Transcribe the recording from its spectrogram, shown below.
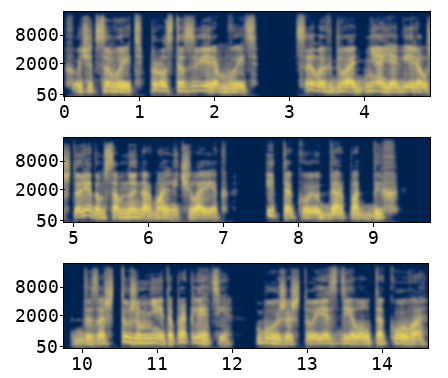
Хочется выть, просто зверем выть. Целых два дня я верил, что рядом со мной нормальный человек. И такой удар под дых. Да за что же мне это проклятие? Боже, что я сделал такого?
